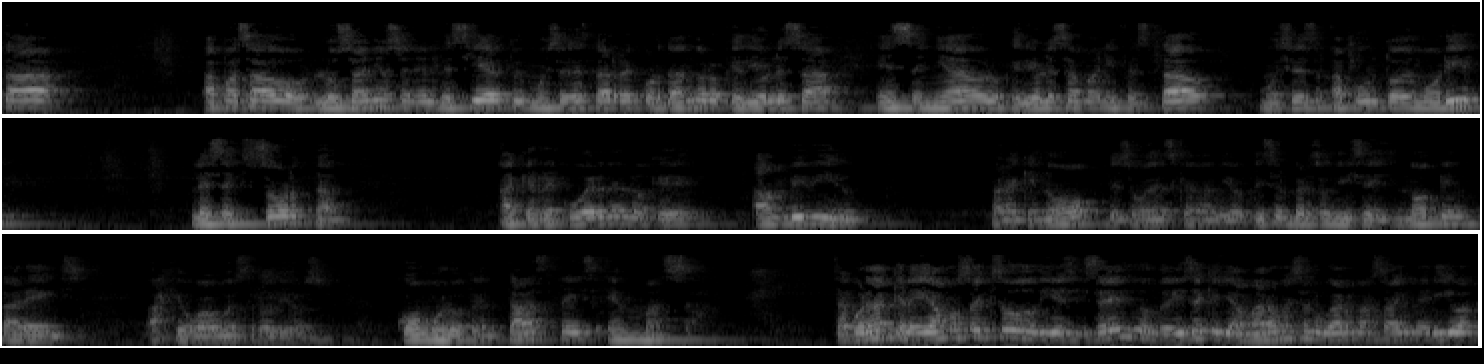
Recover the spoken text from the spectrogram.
ha pasado los años en el desierto y Moisés está recordando lo que Dios les ha enseñado, lo que Dios les ha manifestado. Moisés a punto de morir les exhorta a que recuerden lo que han vivido para que no desobedezcan a Dios. Dice el verso 16, no tentaréis a Jehová vuestro Dios, como lo tentasteis en Masá. ¿Se acuerdan que leíamos Éxodo 16, donde dice que llamaron ese lugar Masá y Meriba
